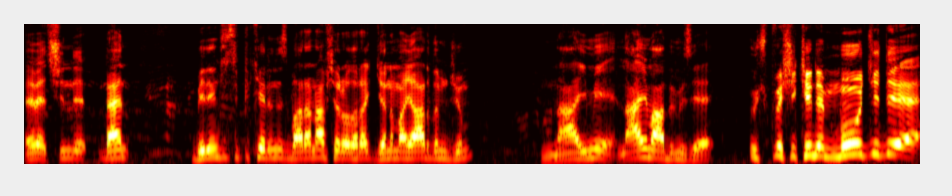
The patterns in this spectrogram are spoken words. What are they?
Evet şimdi ben birinci spikeriniz Baran Afşar olarak yanıma yardımcım Naim'i, Naim abimize 3-5-2'nin mucidi.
